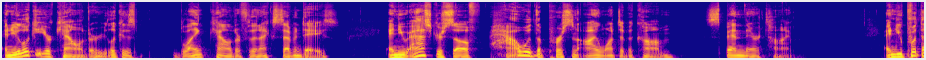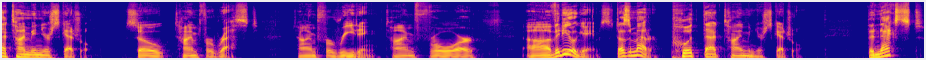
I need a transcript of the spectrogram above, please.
And you look at your calendar, you look at this blank calendar for the next seven days, and you ask yourself, how would the person I want to become spend their time? And you put that time in your schedule. So, time for rest, time for reading, time for uh, video games, doesn't matter. Put that time in your schedule. The next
